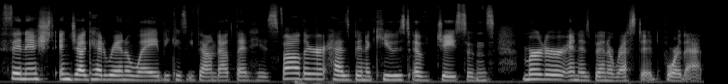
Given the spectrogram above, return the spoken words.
finished, and Jughead ran away because he found out that his father has been accused of Jason's murder and has been arrested for that.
